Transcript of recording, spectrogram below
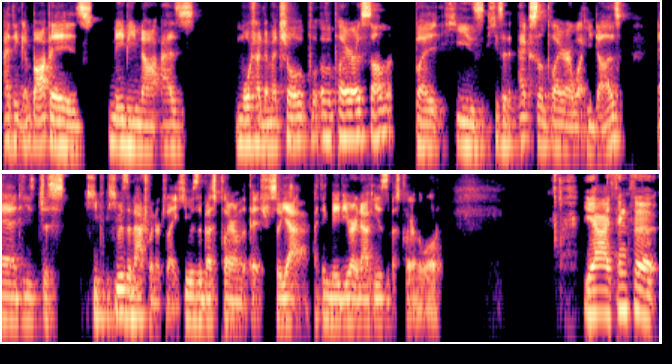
I think Mbappe is maybe not as multidimensional of a player as some, but he's he's an excellent player at what he does, and he's just he he was the match winner tonight. He was the best player on the pitch. So yeah, I think maybe right now he is the best player in the world. Yeah, I think the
